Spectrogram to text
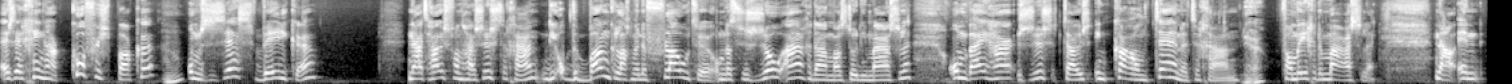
En zij ging haar koffers pakken mm. om zes weken naar het huis van haar zus te gaan, die op de bank lag met een flauwte, omdat ze zo aangedaan was door die mazelen, om bij haar zus thuis in quarantaine te gaan. Ja. Vanwege de mazelen. Nou, en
